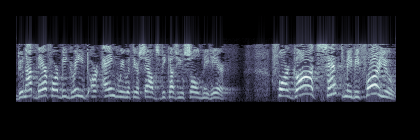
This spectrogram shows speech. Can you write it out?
do not therefore be grieved or angry with yourselves because you sold me here. For God sent me before you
